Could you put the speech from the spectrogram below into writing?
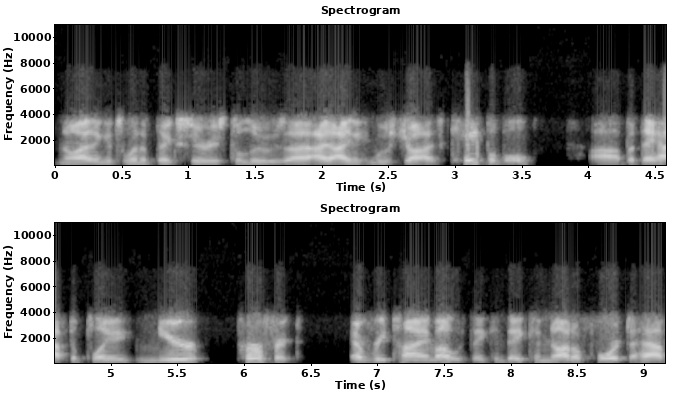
No, I think it's Winnipeg's series to lose. I, I think Moose Jaw is capable, uh, but they have to play near perfect every time out. They can they cannot afford to have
